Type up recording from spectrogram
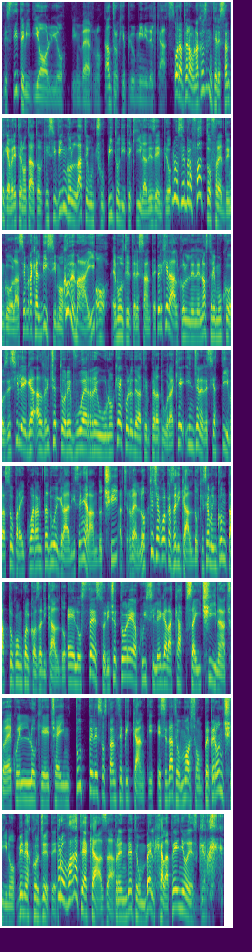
Vestitevi di olio d'inverno, altro che piumini del cazzo. Ora però una cosa interessante che avrete notato è che se vi ingollate un ciupito di tequila, ad esempio, non sembra affatto freddo in gola, sembra caldissimo. Come mai? Oh, è molto interessante, perché l'alcol nelle nostre mucose si lega al ricettore VR1, che è quello della temperatura, che in genere si attiva sopra i 42 gradi segnalandoci al cervello che c'è qualcosa di caldo, che siamo in contatto con qualcosa di caldo. È lo stesso ricettore a cui si lega la capsaicina, cioè quello che c'è in tutte le sostanze piccanti. E se date un morso a un peperoncino, ve ne accorgete. Provate a casa! Prendete un bel jalapeno e sgrrr,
